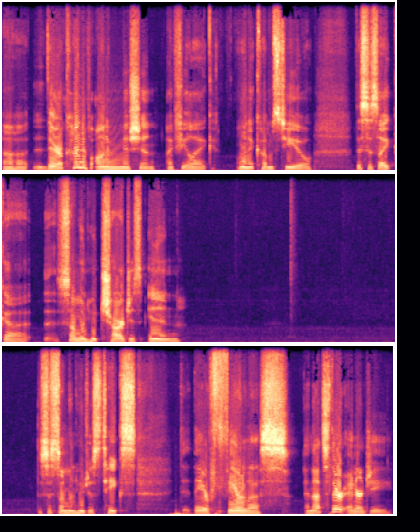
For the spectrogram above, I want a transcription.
Uh, they're kind of on a mission, I feel like, when it comes to you. This is like uh, someone who charges in. This is someone who just takes they are fearless, and that's their energy.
